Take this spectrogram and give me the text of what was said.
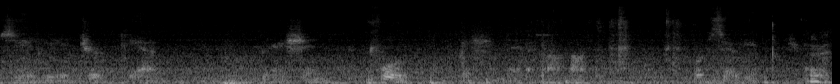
sevgili Türkiye, güneşin full peşinde ve altında. Bunu söyleyeyim. Evet.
